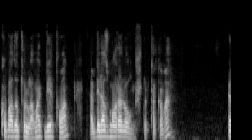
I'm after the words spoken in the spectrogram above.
kupada turlamak bir puan. Yani biraz moral olmuştur takıma. Ee,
